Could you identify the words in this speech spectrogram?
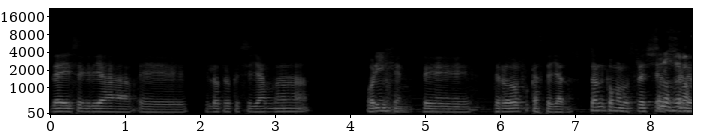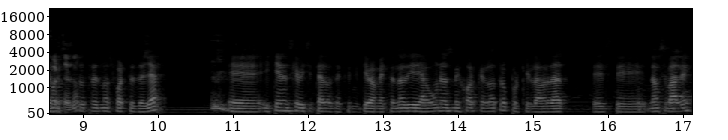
De ahí seguiría eh, el otro que se llama Origen, de, de Rodolfo Castellanos. Son como los tres Son los tres más fuertes, ¿no? Los tres más fuertes de allá. Eh, y tienes que visitarlos definitivamente. No diría uno es mejor que el otro, porque la verdad este, no se vale.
